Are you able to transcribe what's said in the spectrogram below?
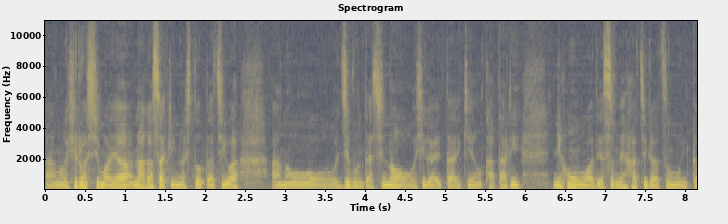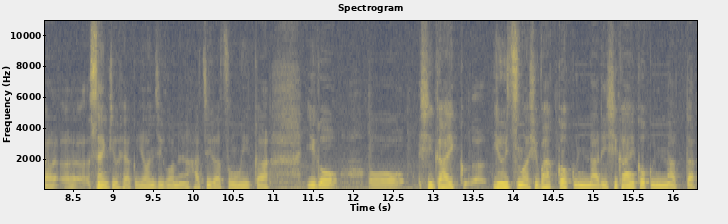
あの広島や長崎の人たちはあの自分たちの被害体験を語り日本はですね8月6日1945年8月6日以後被害唯一の被爆国になり被害国になった。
